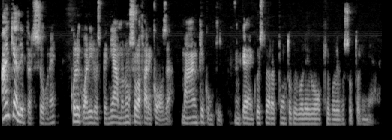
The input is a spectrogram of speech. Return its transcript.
anche alle persone con le quali lo spendiamo, non solo a fare cosa, ma anche con chi. Okay? Questo era il punto che volevo, che volevo sottolineare.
